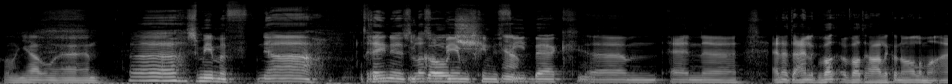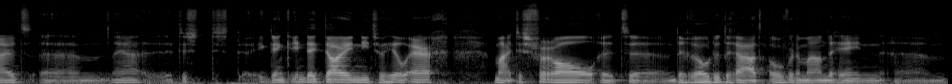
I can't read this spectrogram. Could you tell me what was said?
Gewoon jouw. Uh, is meer mijn. Ja, trainen is meer misschien ja. feedback. Um, en, en uiteindelijk, wat, wat haal ik er nou allemaal uit? Um, nou ja, het is, het is, ik denk in detail niet zo heel erg. Maar het is vooral het, de rode draad over de maanden heen. Um,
